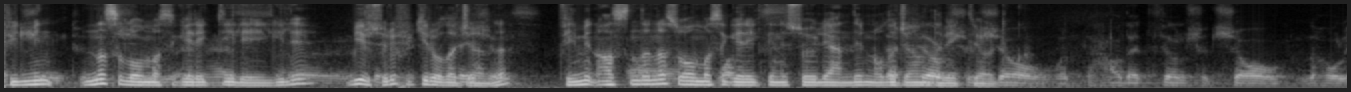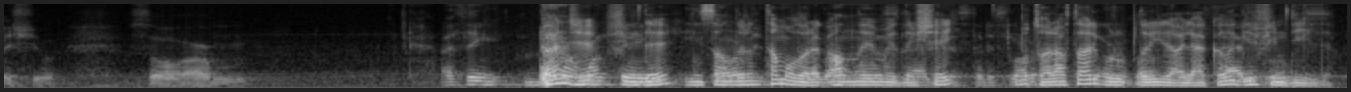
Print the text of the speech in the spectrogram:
Filmin nasıl olması gerektiğiyle ilgili bir sürü fikir olacağını, filmin aslında nasıl olması gerektiğini söyleyenlerin olacağını da bekliyorduk. Bence filmde insanların tam olarak anlayamadığı şey bu taraftar gruplarıyla alakalı bir film değildi.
